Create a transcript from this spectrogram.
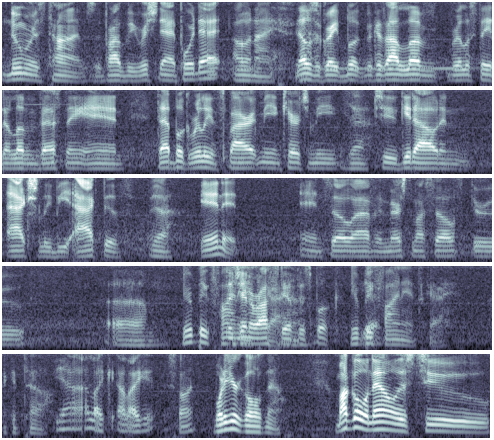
numerous times probably Rich Dad Poor Dad. Oh, nice. That was a great book because I love real estate, I love investing, and that book really inspired me, and encouraged me Yeah. to get out and actually be active yeah. in it. And so I've immersed myself through um, You're a big the generosity guy, of huh? this book. You're a big yeah. finance guy. I can tell. Yeah, I like it. I like it. It's fun. What are your goals now? My goal now is to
